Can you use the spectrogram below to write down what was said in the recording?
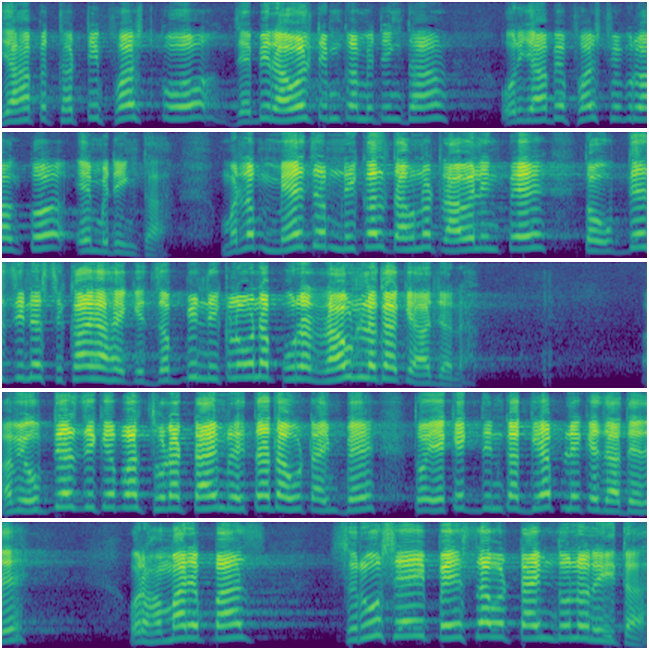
यहाँ पे थर्टी फ़र्स्ट को जेबी रावल टीम का मीटिंग था और यहाँ पे फ़र्स्ट फेब्रुआरी को ये मीटिंग था। मतलब मैं जब निकलता हूँ ना ट्रैवलिंग पे तो उपदेश जी ने सिखाया है कि जब भी निकलो ना पूरा राउंड लगा के आ जाना। अभी उपदेश जी के पास थोड़ा टाइम रहता था वो टाइम पे तो एक एक दिन का गैप लेके जाते थे। और हमारे पास शुरू से ही पैसा और टाइम दोनों नहीं था।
